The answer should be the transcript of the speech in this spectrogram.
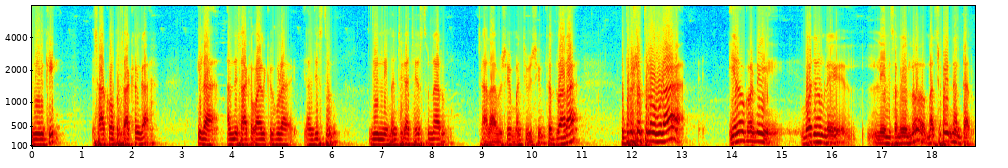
దీనికి శాఖోపశాఖంగా ఇలా అన్ని శాఖ వాళ్ళకి కూడా అందిస్తూ దీన్ని మంచిగా చేస్తున్నారు. చాలా విషయం మంచి విషయం. తద్వారా ఉపనిషత్తులో కూడా ఏదో కొన్ని భోజనం లే లేని సమయంలో మర్చిపోయింది అంటారు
